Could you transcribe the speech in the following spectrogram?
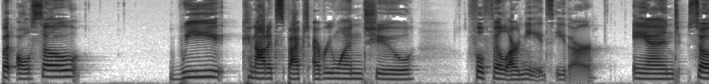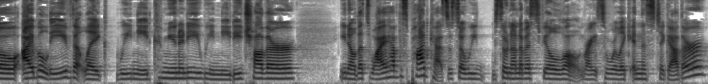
but also we cannot expect everyone to fulfill our needs either. And so I believe that like we need community, we need each other. You know, that's why I have this podcast. So we so none of us feel alone, right? So we're like in this together.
